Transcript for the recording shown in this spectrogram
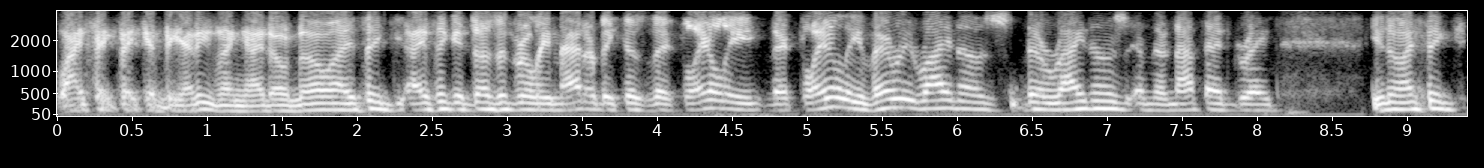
Well, I think they could be anything. I don't know. I think I think it doesn't really matter because they're clearly they're clearly very rhinos. They're rhinos and they're not that great. You know, I think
